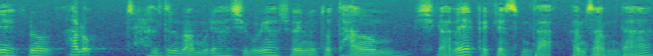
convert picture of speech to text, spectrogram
예, 그럼 하루 잘들 마무리하시고요. 저희는 또 다음 시간에 뵙겠습니다. 감사합니다.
